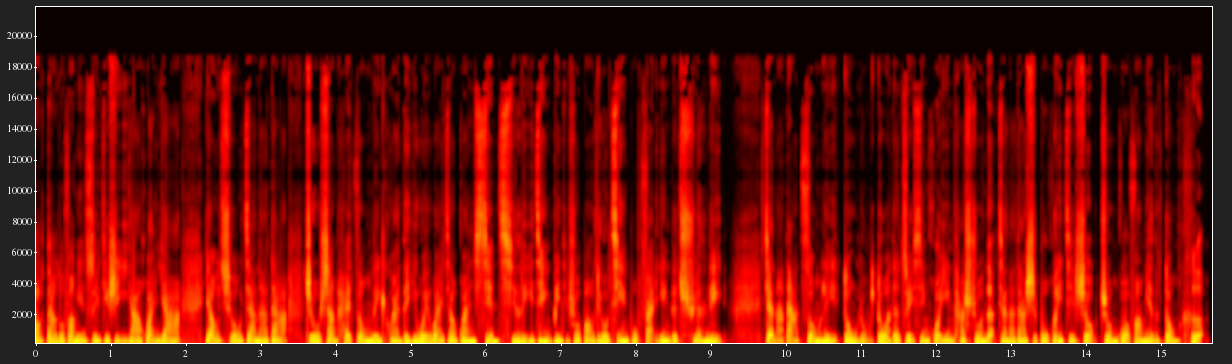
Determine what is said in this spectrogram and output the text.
好，大陆方面随即是以牙还牙，要求加拿大驻上海总领馆的一位外交官限期离境，并且说保留进一步反应的权利。加拿大总理杜鲁多的最新回应，他说呢，加拿大是不会接受中国方面的恫吓。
